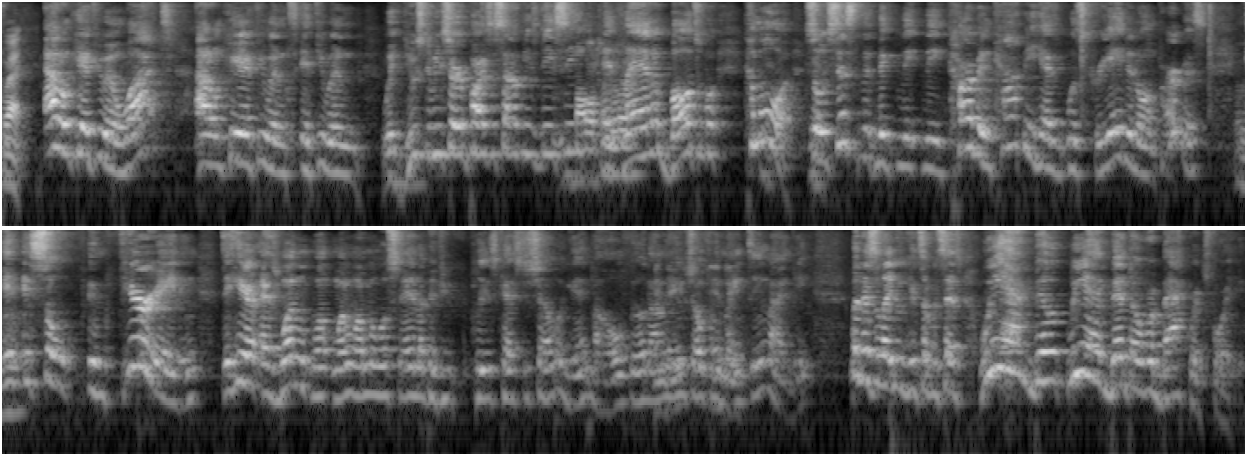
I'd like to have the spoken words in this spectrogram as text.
Right. I don't care if you're in Watts. I don't care if you in if you in what used to be certain parts of Southeast DC, Baltimore. Atlanta, Baltimore. Come on. So since the, the, the, the carbon copy has was created on purpose, it is so infuriating to hear as one, one one woman will stand up if you please catch the show again, the whole field on the show from 1990. But there's a lady who gets up and says, "We have built, we have bent over backwards for you."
